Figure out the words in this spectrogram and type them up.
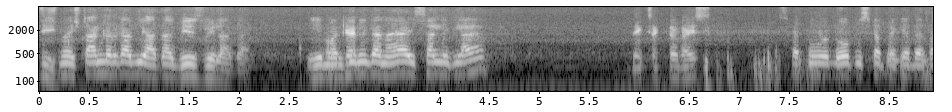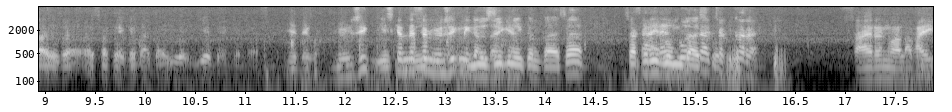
जी। इसमें स्टैंडर्ड का भी आता है बीस बिल आता है। ये मर्क्यूरी का नया इस साल निकला है। देख सकते हो गाइस इसका टू दो पीस का पैकेट ऐसा ऐसा पैकेट आता है ये ये पैकेट है। ये देखो म्यूज़िक इसके अंदर से म्यूज़िक निकलता म्यूज़िक है निकलता है ऐसा चक्री घूमता है चक्कर है। सायरन वाला। भाई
